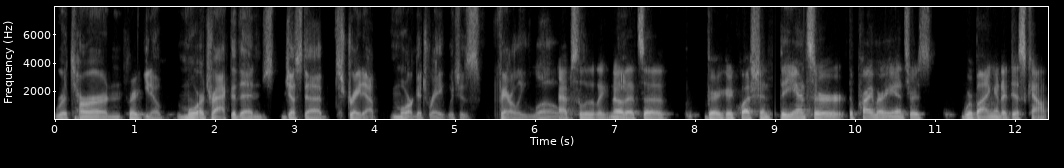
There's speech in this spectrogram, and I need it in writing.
return, Great. you know, more attractive than just a straight up mortgage rate, which is fairly low. Absolutely. No, that's a very good question. The answer, the primary answer is we're buying at a discount.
